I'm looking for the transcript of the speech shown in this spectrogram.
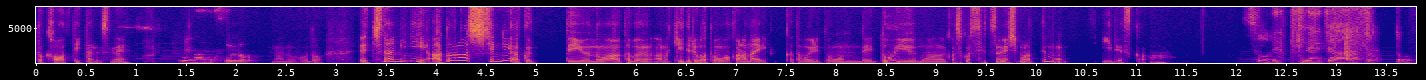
と変わっていったんですね。そうなんですよ。なるほどえちなみにアドラー心理学っていうのは多分あの聞いてる方もわからない方もいると思うんでどういうものなのか少し説明してもらってもいいですか？そうですね。じゃあちょっと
